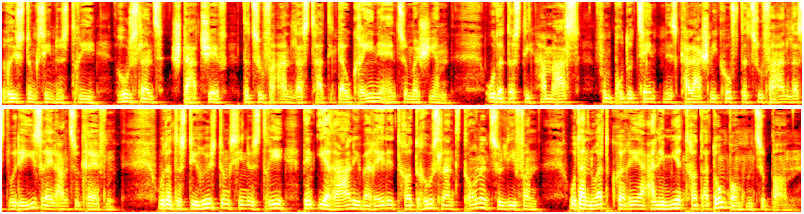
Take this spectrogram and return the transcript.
Rüstungsindustrie Russlands Staatschef dazu veranlasst hat, in der Ukraine einzumarschieren, oder dass die Hamas vom Produzenten des Kalaschnikow dazu veranlasst wurde, Israel anzugreifen, oder dass die Rüstungsindustrie den Iran überredet hat, Russland Drohnen zu liefern, oder Nordkorea animiert hat, Atombomben zu bauen.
